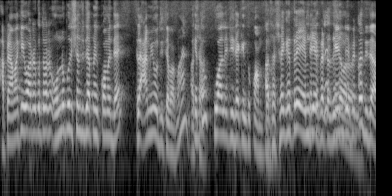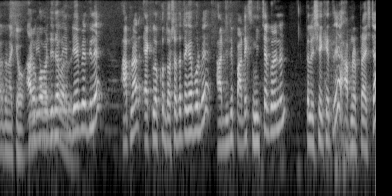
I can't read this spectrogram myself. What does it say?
আপনি আমাকেই অর্ডার করতে পারেন অন্য পজিশন যদি আপনাকে কমে দেয় তাহলে আমিও দিতে পারব হ্যাঁ? কিন্তু কোয়ালিটিটা কিন্তু কম আচ্ছা সেক্ষেত্রে এমডিএফ এটা দিতে দিতে পারবে না কেউ। আরও কমে দিতে পারবে। এমডিএফ এ দিলে আপনার এক লক্ষ দশ হাজার টাকা পড়বে আর যদি পার্টেক্স মিক্সচার করে নেন তাহলে সেক্ষেত্রে আপনার প্রাইসটা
